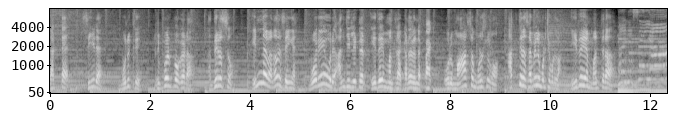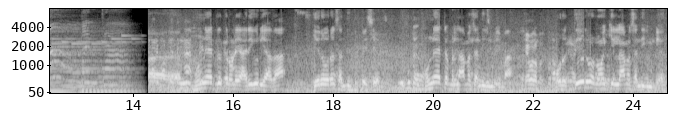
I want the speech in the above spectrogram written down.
தட்டை சீடை முறுக்கு ரிப்பன் போகடா அதிரசம் என்ன வேணாலும் செய்யுங்க. ஒரே ஒரு அஞ்சு லிட்டர் இதய மந்த்ரா கடல் எண்ணெய் பேக் ஒரு மாசம் முழுசுக்கும் அத்தனை சமையலும் முடிச்சு விடலாம். இதய மந்த்ரா. முன்னேற்றத்தினுடைய அறிகுறியாக தான் இருவரும் சந்தித்து பேசியாச்சு முன்னேற்றம் இல்லாமல் சந்திக்க முடியுமா? ஒரு தீர்வை நோக்கி இல்லாமல் சந்திக்க முடியாது.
